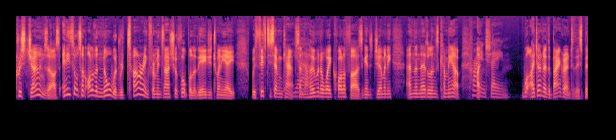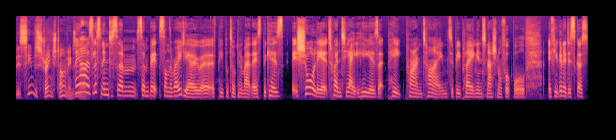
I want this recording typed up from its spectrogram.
Chris Jones asks, any thoughts on Oliver Norwood retiring from international football at the age of 28 with 57 caps and Yeah. home and away qualifiers against Germany and the Netherlands coming up? crying I, shame. well, I don't know the background to this, but it seems a strange timing, doesn't Yeah, I was listening to some some bits on the radio uh, of people talking about this because it, surely at 28 he is at peak prime time to be playing international football. If you're going to discuss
